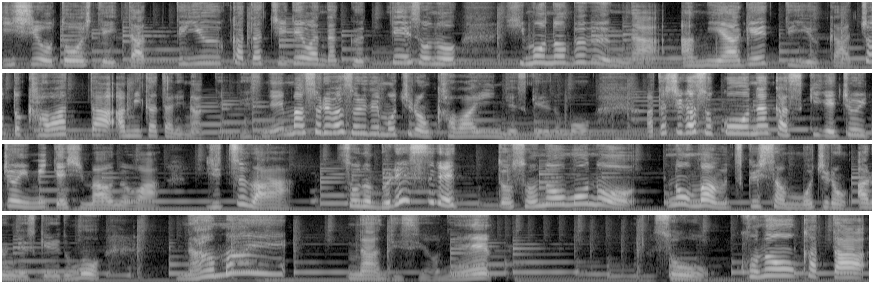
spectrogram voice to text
石を通していたっていう形ではなくってその紐の部分が編み上げっていうかちょっと変わった編み方になってるんですね。まあそれはそれでもちろん可愛いんですけれども私がそこをなんか好きでちょいちょい見てしまうのは実はそのブレスレットそのもののまあ美しさももちろんあるんですけれども名前なんですよね。そうこの方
